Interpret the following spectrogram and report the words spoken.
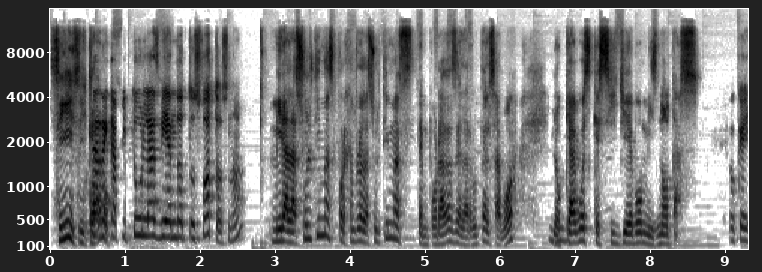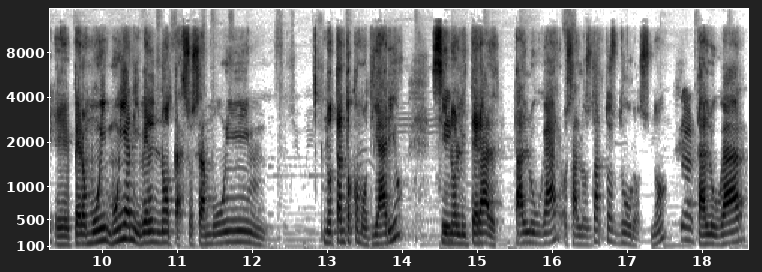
Sí, sí, claro. O recapitulas viendo tus fotos, ¿no? Mira, las últimas, por ejemplo, las últimas temporadas de la Ruta del Sabor, lo que hago es que sí llevo mis notas. Ok. Eh, pero muy, muy a nivel notas, o sea, muy, no tanto como diario, sino literal, tal lugar, o sea, los datos duros, ¿no? Tal lugar,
